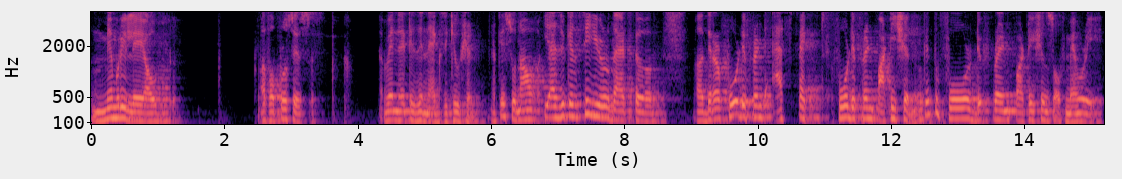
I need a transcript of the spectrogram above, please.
memory layout of a process when it is in execution. Okay so now as you can see here that uh, uh, there are four different aspect four different partition okay the four different partitions of memory.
